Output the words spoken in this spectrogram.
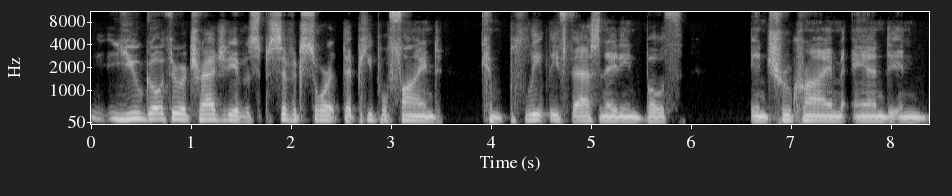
you go through a tragedy of a specific sort that people find completely fascinating, both in true crime and in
